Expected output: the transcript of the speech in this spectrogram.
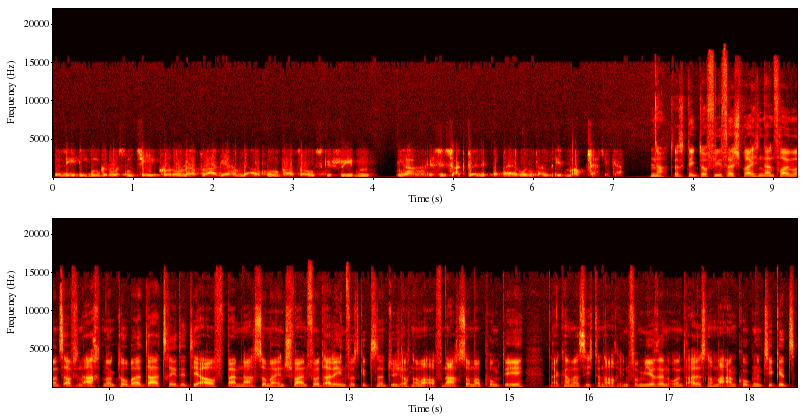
ledigen großen C-Corona-Frage haben wir auch ein paar Songs geschrieben. Ja, es ist Aktuelles dabei und dann eben auch Klassiker. Na, das klingt doch vielversprechend. Dann freuen wir uns auf den 8. Oktober. Da tretet ihr auf beim Nachsommer in Schweinfurt. Alle Infos gibt es natürlich auch nochmal auf nachsommer.de. Da kann man sich dann auch informieren und alles nochmal angucken. Tickets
